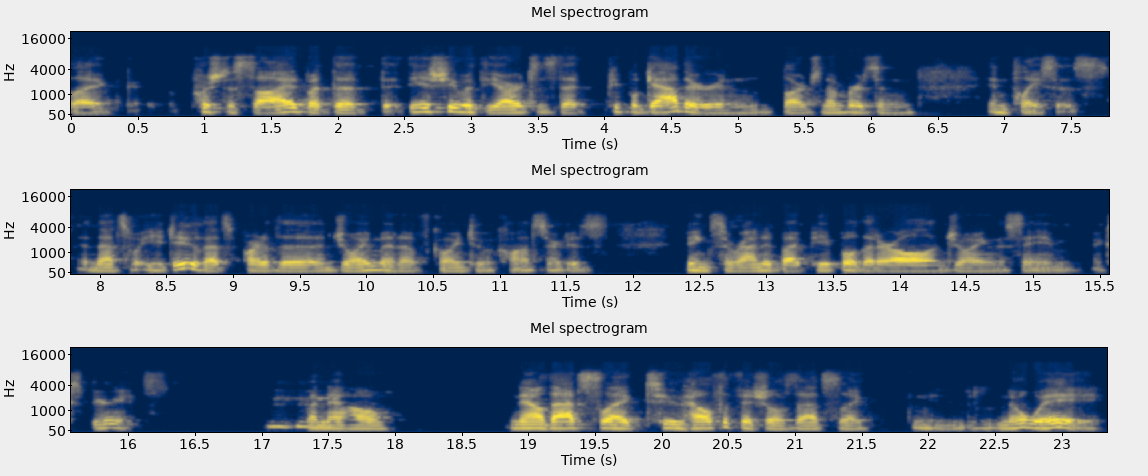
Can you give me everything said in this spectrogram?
like pushed aside. But the the, the issue with the arts is that people gather in large numbers and in places, and that's what you do. That's part of the enjoyment of going to a concert is being surrounded by people that are all enjoying the same experience. Mm-hmm. But now, now that's like to health officials, that's like, no way,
